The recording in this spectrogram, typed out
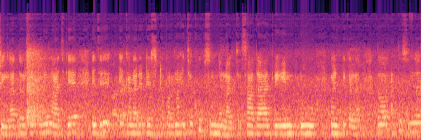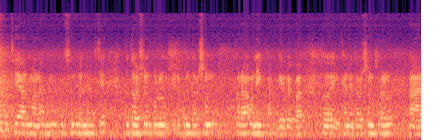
সিঙ্গার দর্শন করুন। আজকে এই যে এই কালারের ড্রেসটা পরানো হয়েছে, খুব সুন্দর লাগছে। সাদা গ্রিন ব্লু মাল্টি কালার তো এত সুন্দর লাগছে আর মালাগুলো খুব সুন্দর লাগছে। তো দর্শন করুন, এরকম দর্শন করা অনেক ভাগ্যের ব্যাপার। তো এখানে দর্শন করুন আর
